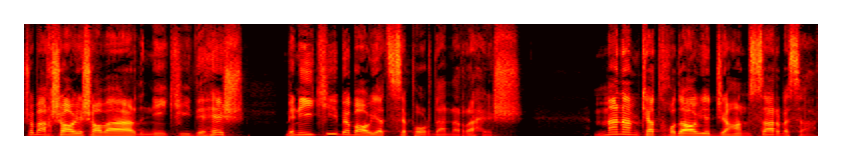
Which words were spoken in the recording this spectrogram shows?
چو بخشایش آورد نیکی دهش به نیکی بباید سپردن رهش. منم کت خدای جهان سر به سر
